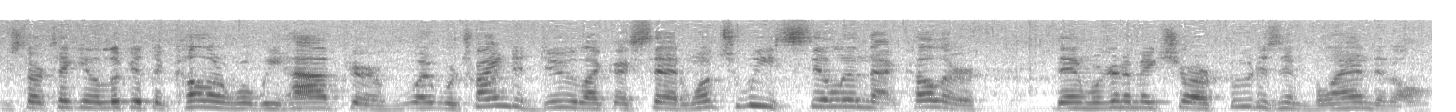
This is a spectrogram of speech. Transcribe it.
You start taking a look at the color what we have here. What we're trying to do, like I said, once we seal in that color, then we're going to make sure our food isn't bland at all.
